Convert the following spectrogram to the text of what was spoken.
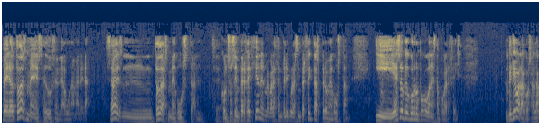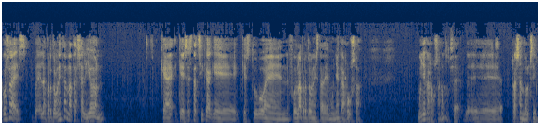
Pero todas me seducen de alguna manera. ¿Sabes? Mm, Todas me gustan. Sí. Con sus imperfecciones me parecen películas imperfectas, pero me gustan. Y es lo que ocurre un poco con esta Poker Face. ¿De qué va la cosa? La cosa es, la protagonista Natasha Lyon, que, que es esta chica que, que estuvo en... fue la protagonista de Muñeca Rusa. Muñeca Rusa, ¿no? Sí. Eh, Doll, sí.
